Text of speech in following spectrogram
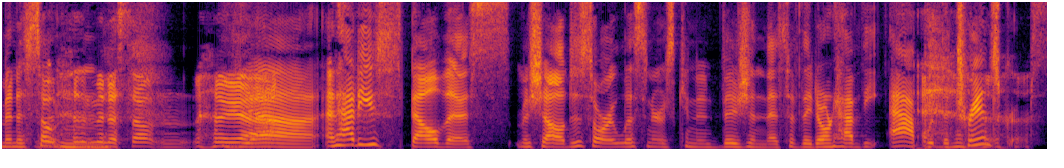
Minnesotan, Minnesotan. yeah. Yeah. And how do you spell this, Michelle? Just so our listeners can envision this if they don't have the app with the transcripts.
